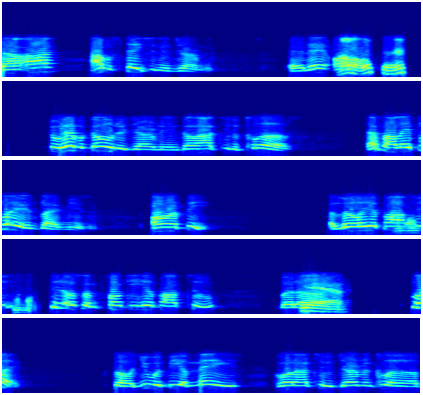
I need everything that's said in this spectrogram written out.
Now I I was stationed in Germany, and they are. oh, okay. If you ever go to Germany and go out to the clubs, that's all they play is black music, R and B, a little hip hop, too, you know, some funky hip hop too, but uh, yeah. play. So you would be amazed going out to a German club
